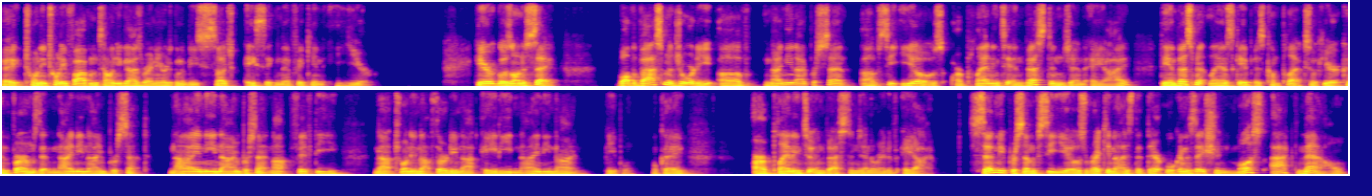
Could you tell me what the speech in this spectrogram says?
Okay, 2025, I'm telling you guys right now, is going to be such a significant year. Here it goes on to say while the vast majority of 99% of CEOs are planning to invest in Gen AI, the investment landscape is complex. So here it confirms that 99%, 99%, not 50, not 20, not 30, not 80, 99 people, okay, are planning to invest in generative AI. 70% of CEOs recognize that their organization must act now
